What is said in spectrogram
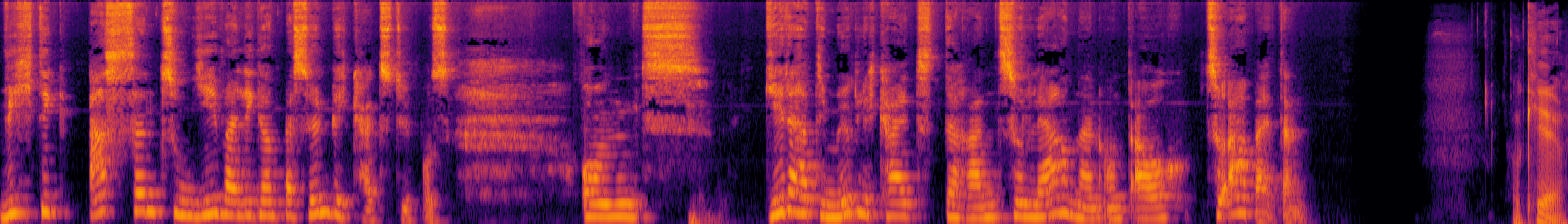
wichtig passend zum jeweiligen Persönlichkeitstypus. Und jeder hat die Möglichkeit, daran zu lernen und auch zu arbeiten. Okay.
